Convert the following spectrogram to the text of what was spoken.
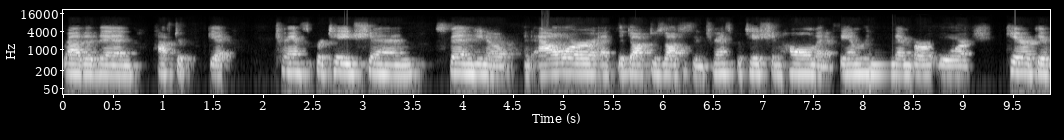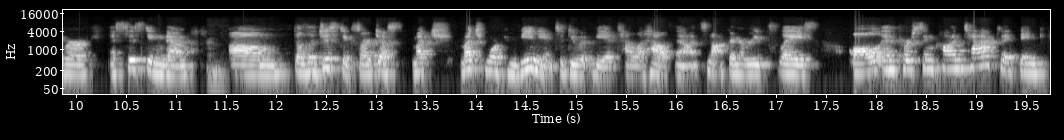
rather than have to get transportation, spend, you know, an hour at the doctor's office and transportation home and a family member or caregiver assisting them. Um, the logistics are just much, much more convenient to do it via telehealth. Now, it's not going to replace all in-person contact. I think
